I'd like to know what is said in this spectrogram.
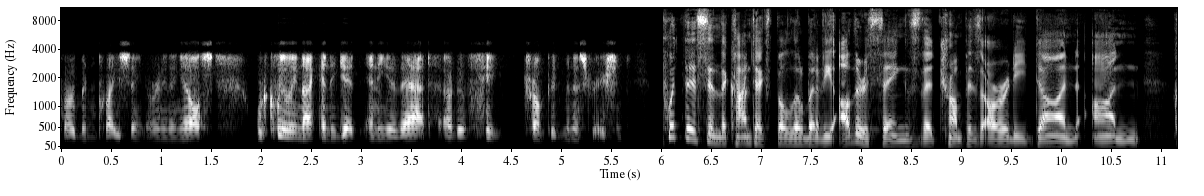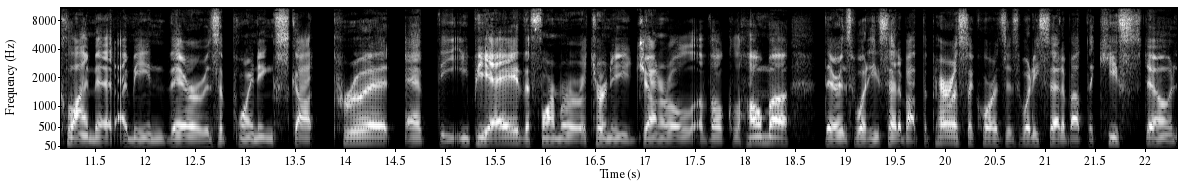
carbon pricing or anything else. We're clearly not going to get any of that out of the Trump administration. Put this in the context of a little bit of the other things that Trump has already done on climate. I mean, there is appointing Scott Pruitt at the EPA, the former Attorney General of Oklahoma. There's what he said about the Paris Accords. There's what he said about the Keystone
